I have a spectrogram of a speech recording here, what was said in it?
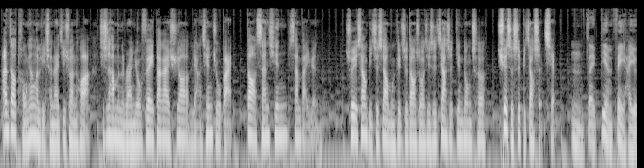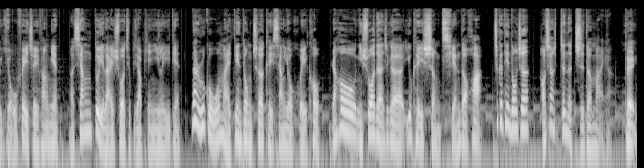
按照同样的里程来计算的话，其实他们的燃油费大概需要两千九百到三千三百元。所以相比之下，我们可以知道说，其实驾驶电动车确实是比较省钱。嗯，在电费还有油费这一方面，呃，相对来说就比较便宜了一点。那如果我买电动车可以享有回扣，然后你说的这个又可以省钱的话，这个电动车好像真的值得买啊。对。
